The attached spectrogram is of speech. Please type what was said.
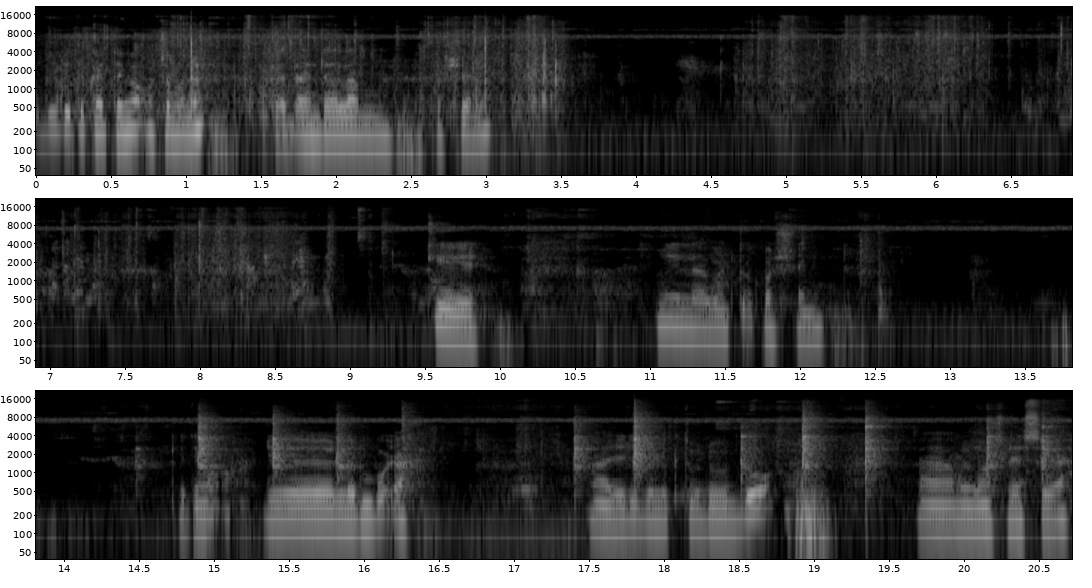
Jadi kita akan tengok macam mana keadaan dalam cushion ni Okey. Inilah bentuk cushion. Okey tengok dia lembut lah. Ha, jadi bila kita duduk ha, memang selesa lah.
